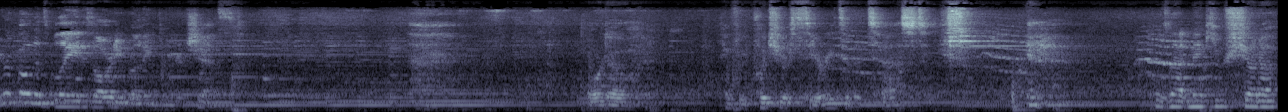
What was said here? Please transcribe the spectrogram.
your opponent's blade is already running through your chest. Ordo, have we put your theory to the test? Will that make you shut up?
